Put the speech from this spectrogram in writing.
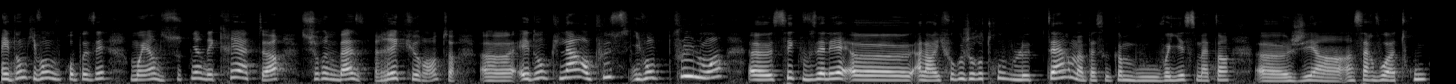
Et donc, ils vont vous proposer moyen de soutenir des créateurs sur une base récurrente. Euh, et donc là, en plus, ils vont plus loin. Euh, c'est que vous allez... Euh, alors, il faut que je retrouve le terme, parce que comme vous voyez ce matin, j'ai un, cerveau à trous,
